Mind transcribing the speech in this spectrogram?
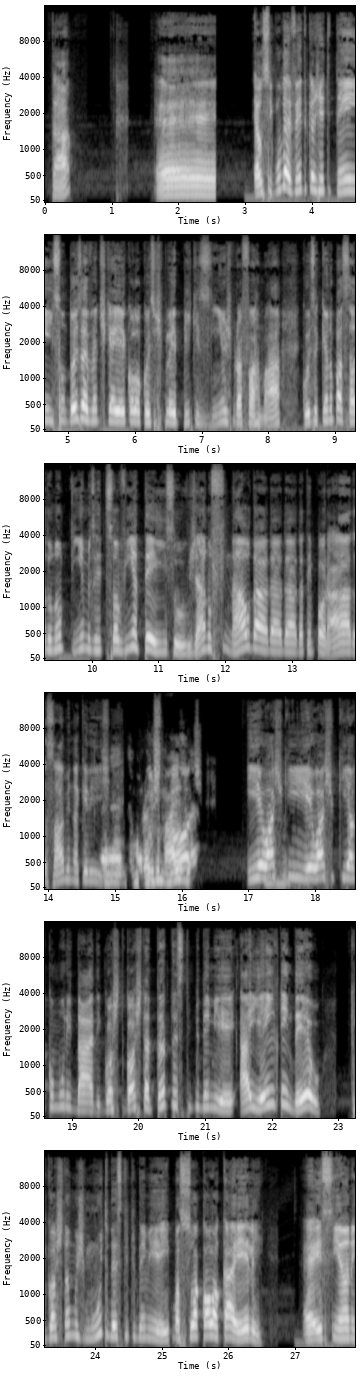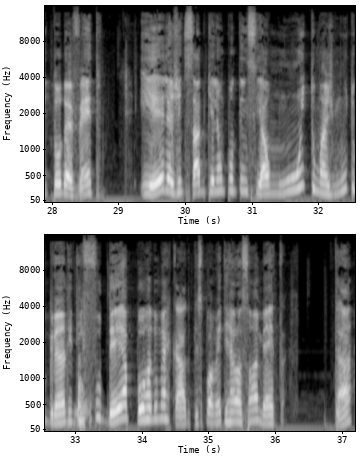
tá? É, é o segundo evento que a gente tem, são dois eventos que a EA colocou esses play pickzinhos para farmar, coisa que ano passado não tínhamos, a gente só vinha ter isso já no final da, da, da, da temporada, sabe? Naqueles. É, demorou demais, né? E eu uhum. acho que eu acho que a comunidade gosta, gosta tanto desse tipo de ME. A EA entendeu que gostamos muito desse tipo de ME e passou a colocar ele é, esse ano em todo evento e ele, a gente sabe que ele é um potencial muito, mas muito grande de fuder a porra do mercado, principalmente em relação à meta, tá?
